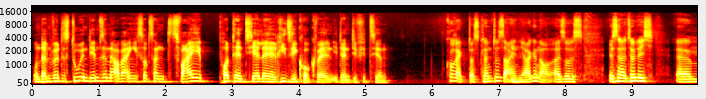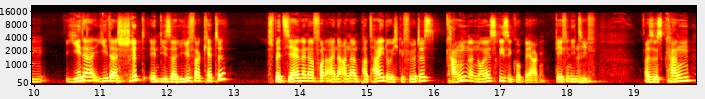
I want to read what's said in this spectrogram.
Und dann würdest du in dem Sinne aber eigentlich sozusagen zwei potenzielle Risikoquellen identifizieren. Korrekt, das könnte sein, mhm. ja genau. Also es ist natürlich ähm, jeder, jeder Schritt in dieser Lieferkette, speziell wenn er von einer anderen Partei durchgeführt ist, kann ein neues Risiko bergen, definitiv. Mhm. Also es kann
